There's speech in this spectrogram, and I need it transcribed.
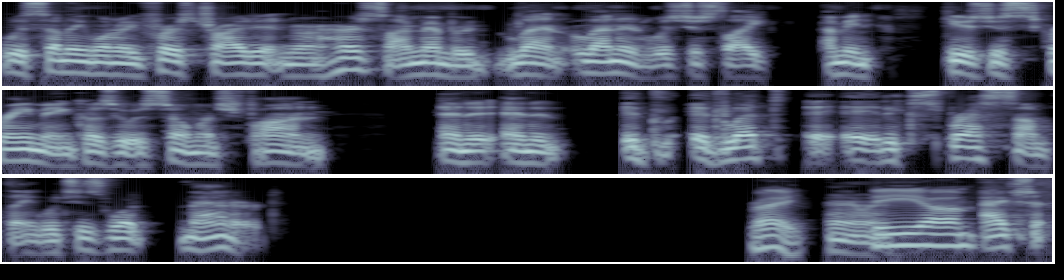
was something when we first tried it in rehearsal. I remember Len- Leonard was just like, I mean, he was just screaming because it was so much fun, and it and it it it let it expressed something, which is what mattered. Right. Anyway. The um, Actually,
